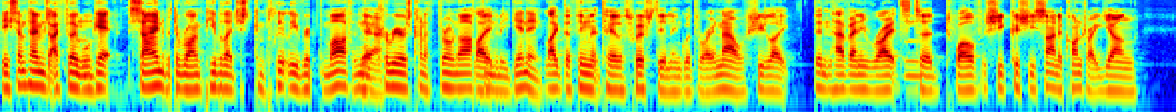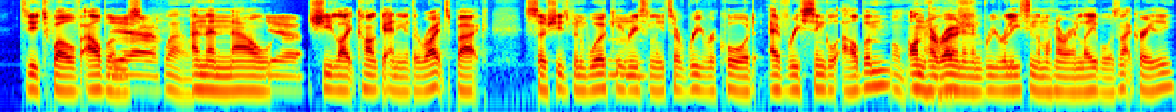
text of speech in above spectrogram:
they sometimes I feel like will Mm. get signed with the wrong people that just completely rip them off, and Yeah. their career is kind of thrown off Like- from the beginning. Like the thing that Taylor Swift's dealing with right now. She like didn't have any rights Mm. to twelve. She because she signed a contract young to do twelve albums, Yeah, wow. and then now yeah, she like can't get any of the rights back. So she's been working Mm. recently to re-record every single album Oh on her own and then re-releasing them on her own label. Isn't that crazy?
